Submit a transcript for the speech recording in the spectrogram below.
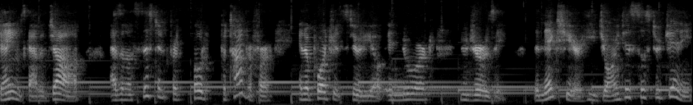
James got a job as an assistant photographer in a portrait studio in Newark, New Jersey. The next year, he joined his sister Jenny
